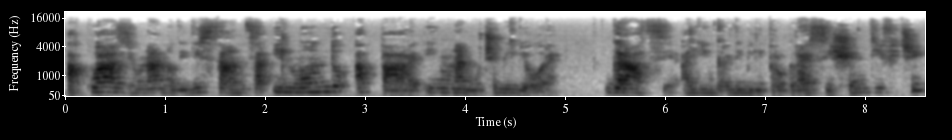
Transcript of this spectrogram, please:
A quasi un anno di distanza il mondo appare in una luce migliore grazie agli incredibili progressi scientifici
